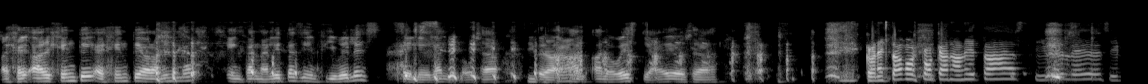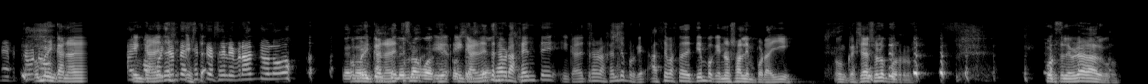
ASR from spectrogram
Hay, ge- hay gente, hay gente ahora mismo en canaletas y en cibeles celebrándolo, o sea, pero a, a lo bestia, ¿eh? O sea, Conectamos con canaletas, cibeles y Neptuno. Hombre, en, Cana- Hay en de está- gente celebrándolo. Hombre, en Canaletas, celebran cualquier en- en cosa, Canaletas ¿eh? habrá Sí. gente, en Canaletas habrá gente porque hace bastante tiempo que no salen por allí, aunque sea solo por por celebrar algo.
